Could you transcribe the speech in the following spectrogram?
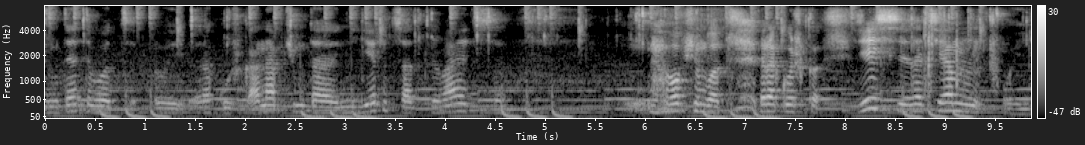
вот эта вот ой, ракушка. Она почему-то не держится, открывается. В общем, вот, ракушка. Здесь затем... Ой,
